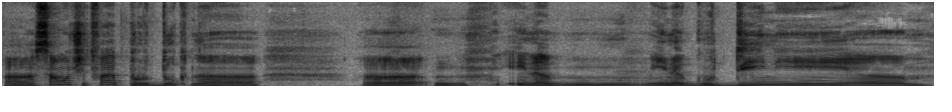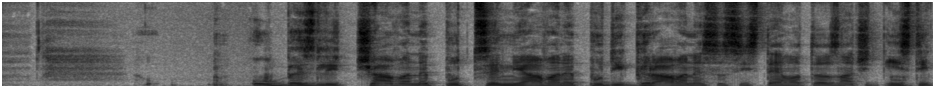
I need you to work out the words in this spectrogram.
А, само, че това е продукт на и на, и на години а, обезличаване, подценяване, подиграване с системата. Значи, инсти...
